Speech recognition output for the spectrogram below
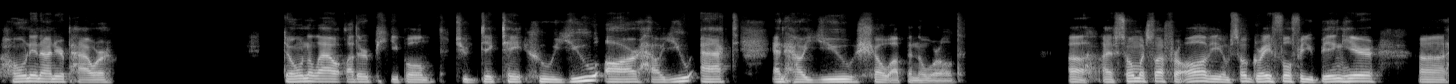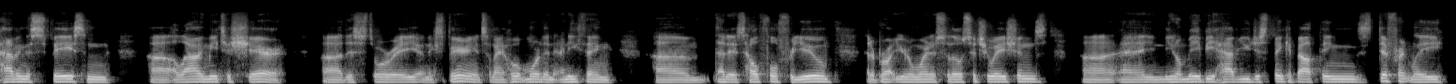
hone in on your power don't allow other people to dictate who you are, how you act, and how you show up in the world. Uh, I have so much love for all of you. I'm so grateful for you being here, uh, having the space, and uh, allowing me to share uh, this story and experience. And I hope more than anything um, that it's helpful for you, that it brought your awareness to those situations, uh, and you know maybe have you just think about things differently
